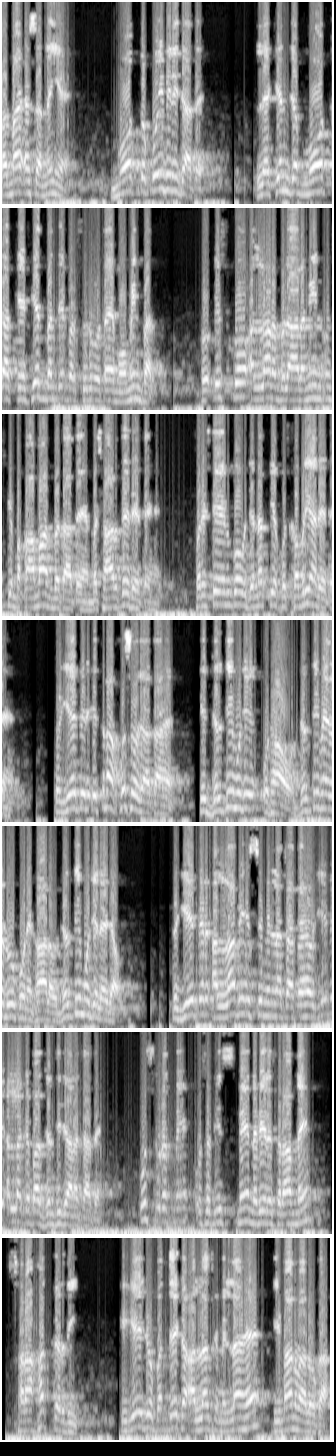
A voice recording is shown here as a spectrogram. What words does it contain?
فرمایا ایسا نہیں ہے۔ موت تو کوئی بھی نہیں چاہتے۔ لیکن جب موت کا کیفیت بندے پر شروع ہوتا ہے مومن پر، تو اس کو اللہ رب العالمین اس کے مقامات بتاتے ہیں بشارتے دیتے ہیں۔ فرشتے ان کو جنت کی خوشخبریاں دیتے ہیں۔ تو یہ پھر اتنا خوش ہو جاتا ہے کہ جلدی مجھے اٹھاؤ، جلدی میرے روح کو نکالو جلدی مجھے لے جاؤ۔ تو یہ پھر اللہ بھی اس سے ملنا چاہتا ہے اور یہ بھی اللہ کے پاس جلدی جانا چاہتے ہیں اس صورت میں، اس حدیث میں نبی علیہ السلام نے سراحت کر دی کہ یہ جو بندے کا اللہ سے ملنا ہے، ایمان والوں کا۔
